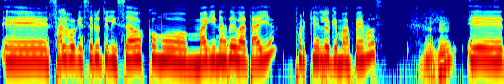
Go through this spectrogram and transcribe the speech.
eh, salvo que ser utilizados como máquinas de batalla, porque es lo que más vemos. Eh,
